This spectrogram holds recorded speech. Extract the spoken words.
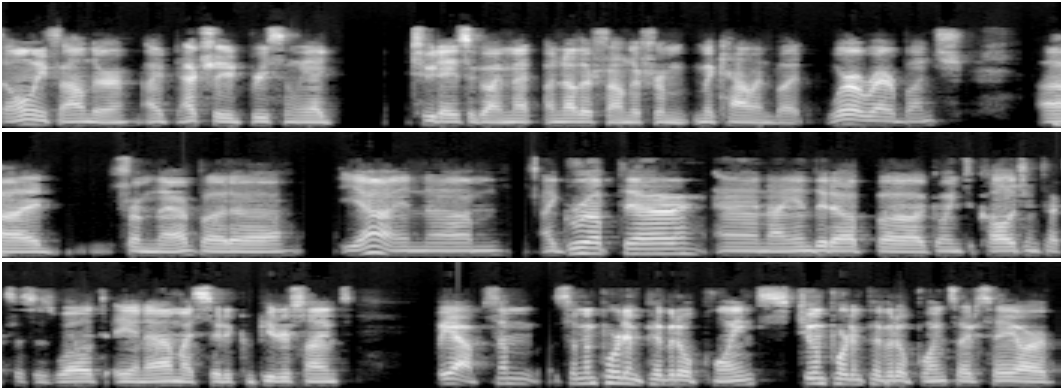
the only founder. I actually recently I two days ago, I met another founder from McAllen, but we're a rare bunch uh, from there. But uh, yeah, and um, I grew up there, and I ended up uh, going to college in Texas as well to A and M. I studied computer science. But yeah, some some important pivotal points. Two important pivotal points I'd say are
